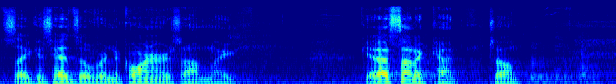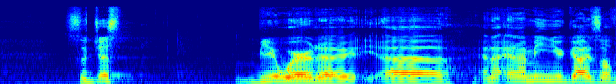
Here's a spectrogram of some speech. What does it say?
it's like his head's over in the corner or something. Like, okay, that's not a cut. So, so just be aware to, uh, and, I- and I mean, you guys have,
